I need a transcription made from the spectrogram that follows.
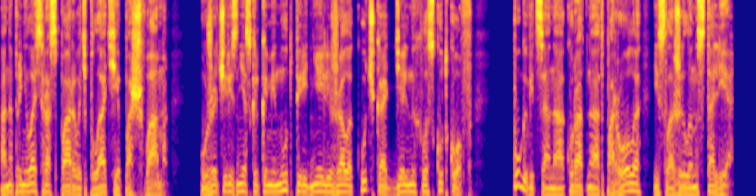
она принялась распарывать платье по швам — уже через несколько минут перед ней лежала кучка отдельных лоскутков. Пуговицы она аккуратно отпорола и сложила на столе.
